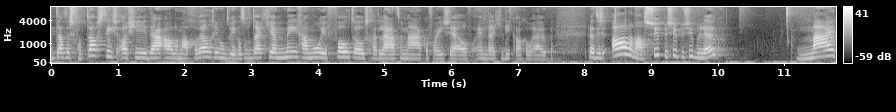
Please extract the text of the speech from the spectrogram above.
dat is fantastisch als je je daar allemaal geweldig in ontwikkelt. Of dat je mega mooie foto's gaat laten maken voor jezelf en dat je die kan gebruiken. Dat is allemaal super, super, super leuk. Maar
